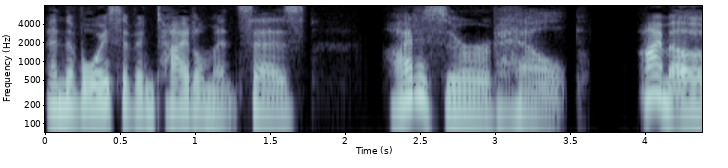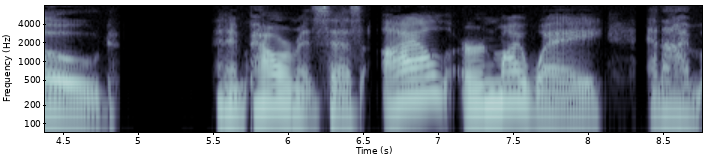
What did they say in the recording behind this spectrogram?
And the voice of entitlement says, I deserve help. I'm owed. And empowerment says, I'll earn my way and I'm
